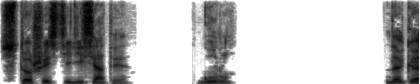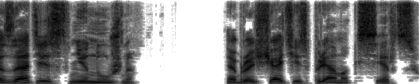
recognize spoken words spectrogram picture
160. -е. Гуру. Доказательств не нужно. Обращайтесь прямо к сердцу.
